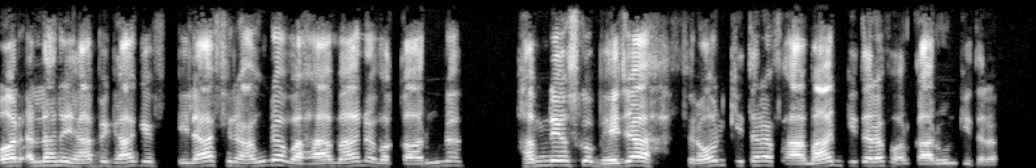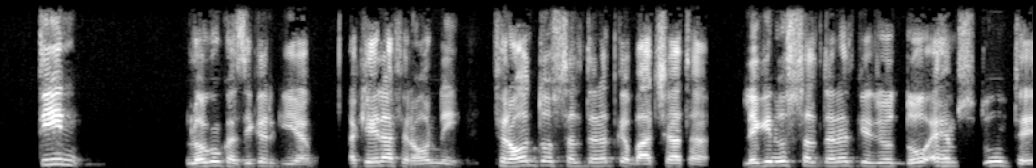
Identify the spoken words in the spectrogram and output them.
اور اللہ نے یہاں پہ کہا کہ الا فرعون و حامان و قارون، ہم نے اس کو بھیجا فرعون کی طرف، حامان کی طرف اور قارون کی طرف۔ تین لوگوں کا ذکر کیا، اکیلا فرعون نہیں۔ فرعون تو سلطنت کا بادشاہ تھا، لیکن اس سلطنت کے جو دو اہم ستون تھے،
